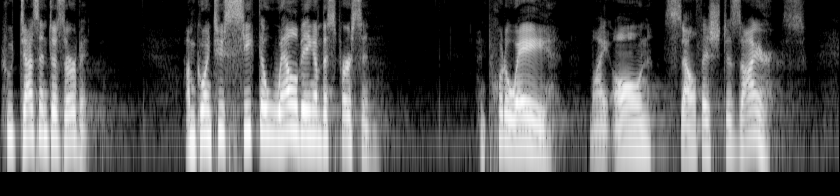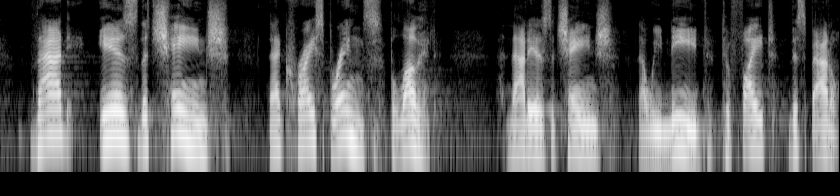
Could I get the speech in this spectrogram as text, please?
who doesn't deserve it. I'm going to seek the well being of this person and put away my own selfish desires. That is the change that Christ brings, beloved. And that is the change that we need to fight this battle.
